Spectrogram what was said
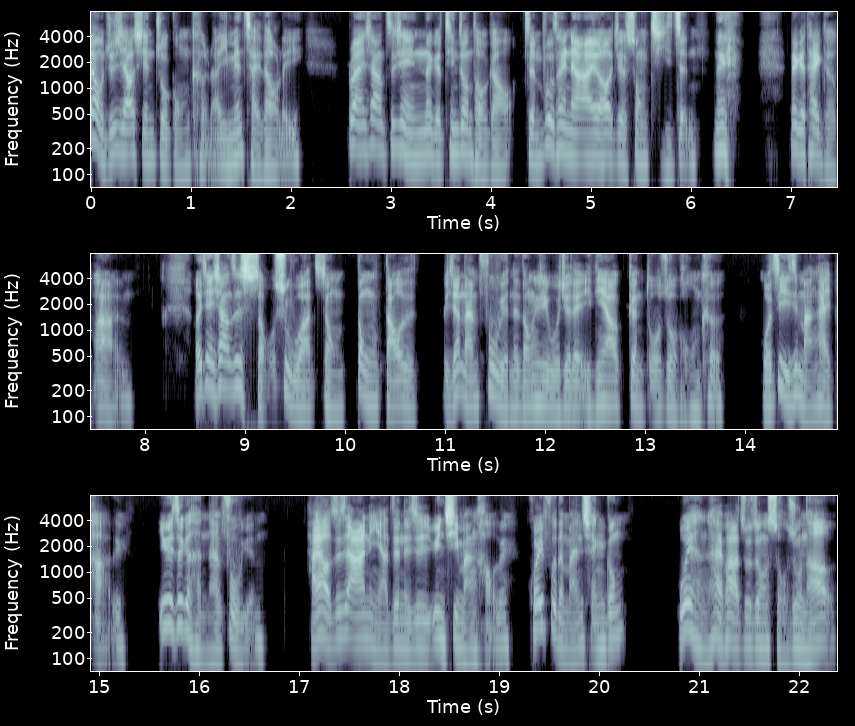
但我就是要先做功课了，以免踩到雷。不然像之前那个听众投稿，整副推拿 I O 就送急诊，那个那个太可怕了。而且像是手术啊这种动刀的比较难复原的东西，我觉得一定要更多做功课。我自己是蛮害怕的，因为这个很难复原。还好这是阿尼亚，真的是运气蛮好的，恢复的蛮成功。我也很害怕做这种手术，然后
